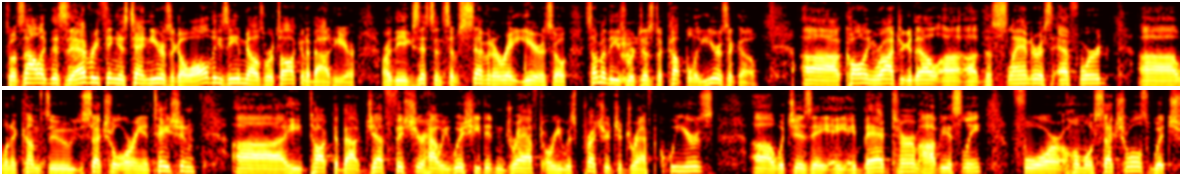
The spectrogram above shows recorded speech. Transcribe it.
So it's not like this is everything is 10 years ago. All these emails we're talking about here are the existence of seven or eight years. So some of these were just a couple of years ago. Uh, calling Roger Goodell uh, uh, the slanderous F word uh, when it comes to sexual orientation. Uh, he talked about Jeff Fisher, how he wished he didn't draft or he was pressured to draft queers, uh, which is a, a, a bad term, obviously, for homosexuals, which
